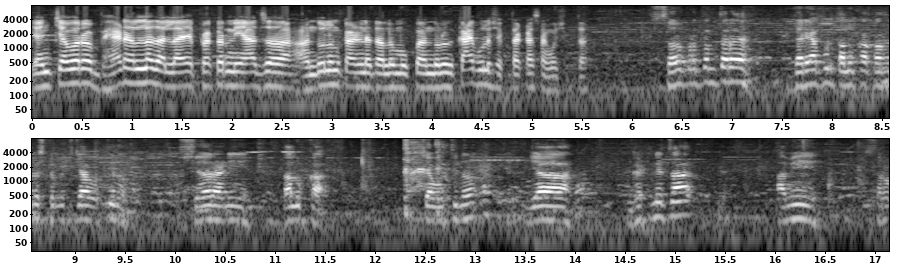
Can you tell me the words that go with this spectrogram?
यांच्यावर भॅड हल्ला झाला आहे. प्रकरणी आज आंदोलन काढण्यात आलं. मुख्य आंदोलन काय बोलू शकता काय सांगू शकता? सर्वप्रथम तर दर्यापूर तालुका काँग्रेस कमिटीच्या वतीनं शहर आणि तालुकाच्या वतीनं या घटनेचा आम्ही सर्व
